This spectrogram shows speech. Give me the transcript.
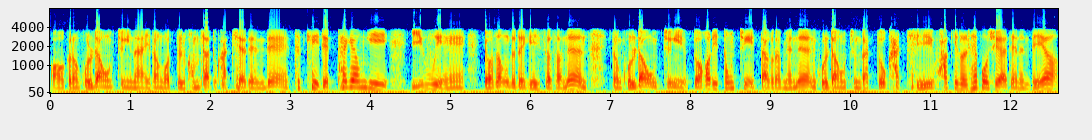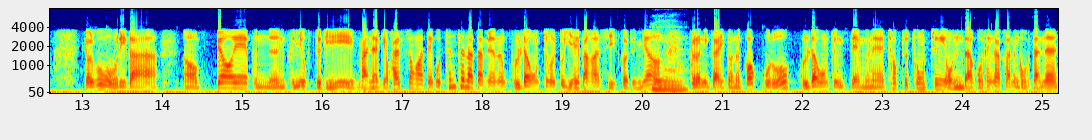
어, 그런 골다공증이나 이런 것들 검사도 같이 해야 되는데 특히 이제 폐경기 이후에 여성들에게 있어서는 이런 골다공증이 또 허리 통증이 있다 그러면은 골다공증과 또 같이 확인을 해보셔야 되는데요. 결국 우리가 어, 뼈에 붙는 근육들이 만약에 활성화되고 튼튼하다면은 골다공증을 또 예방할 수 있거든요. 네. 그러니까 이거는 거꾸로 골다공증 때문에 척추 통증이 온다고 생각하는 것보다는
